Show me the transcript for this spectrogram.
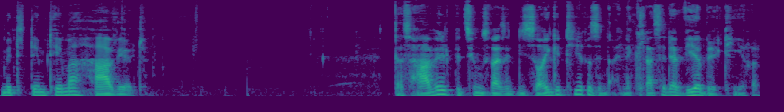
mit dem Thema Haarwild. Das Haarwild bzw. die Säugetiere sind eine Klasse der Wirbeltiere.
